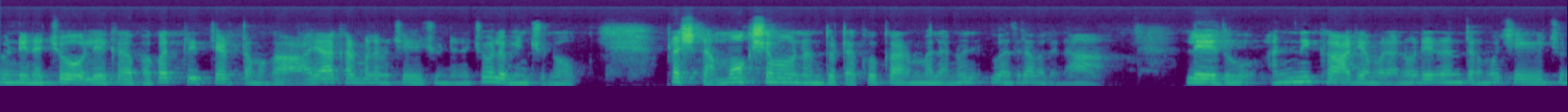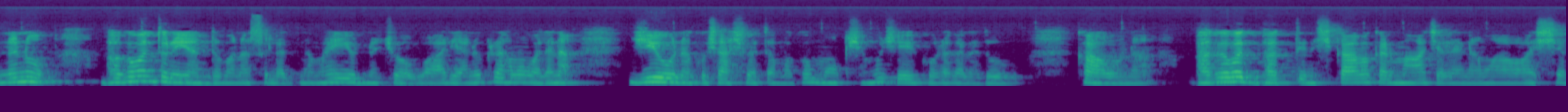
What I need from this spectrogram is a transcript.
ఉండినచో లేక భగవత్ ప్రీత్యర్థముగా ఆయా కర్మలను చేయుచుండినచో లభించును. ప్రశ్న మోక్షమునందుటకు కర్మలను వదలవలనా? లేదు అన్ని కార్యములను నిరంతరము చేయుచున్నను. భగవంతుని యందు మనస్సు లగ్నమై ఉన్నచో వారి అనుగ్రహము వలన జీవునకు శాశ్వతముకు మోక్షము చేకూరగలదు. కావున భగవద్భక్తి నిష్కామ కర్మాచరణము అవశ్య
